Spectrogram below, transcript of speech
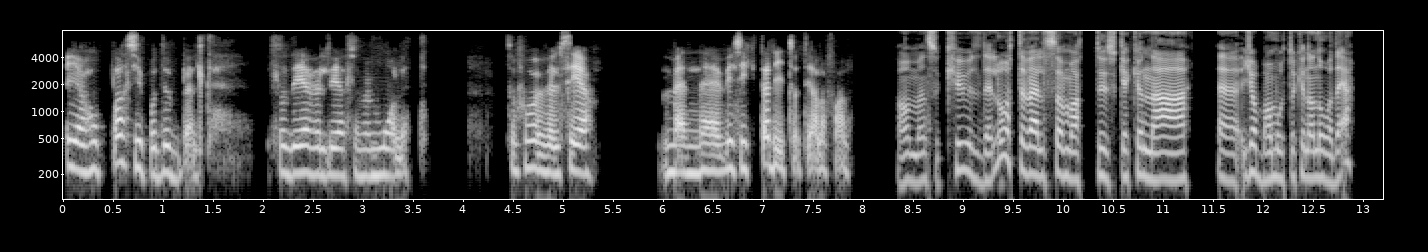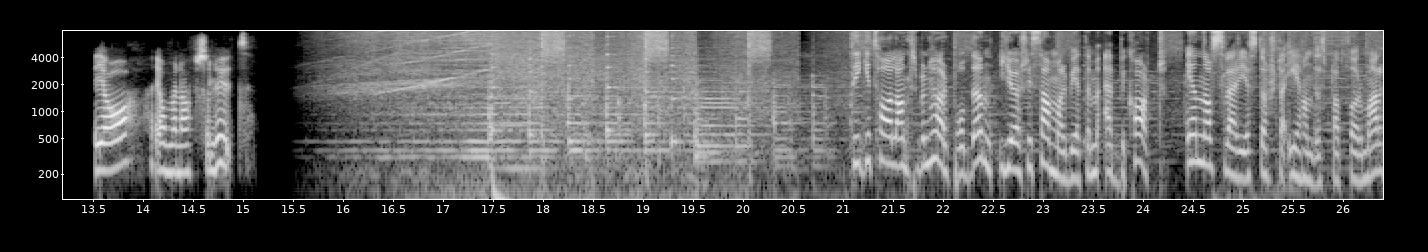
Jag hoppas ju på dubbelt. Så det är väl det som är målet. Så får vi väl se. Men eh, vi siktar ditåt i alla fall. Ja men så kul. Det låter väl som att du ska kunna eh, jobba mot att kunna nå det. Ja, ja men absolut. Digital entreprenörpodden görs i samarbete med Ebbecart, en av Sveriges största e-handelsplattformar.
